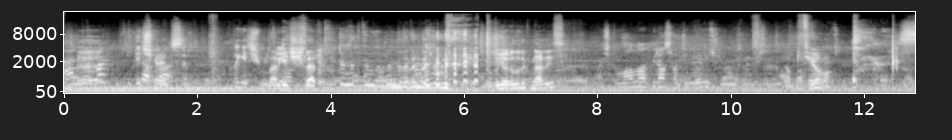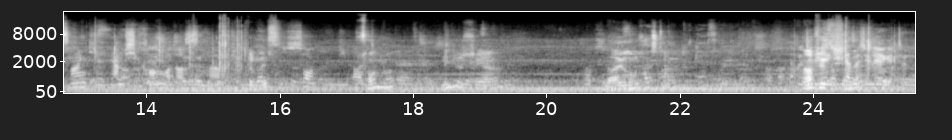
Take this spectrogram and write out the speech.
Anne bak Geçiş görüntüsü. Bu da geçiş müziği. Bunlar geçişler. Yolu yarıladık. Neredeyiz? Aşkım valla biraz aceleye geçiyorum çalışıyorum. Ya bitiyor mu? Sanki yani bir şey kalmadı aslında. Durumdayız. Son. Artık. Son mu? Evet. Ne diyorsun ya? Daha yolumuz var. Biraz Ne yapacağız aceleye- şimdi? Biraz aceleye getirdim.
